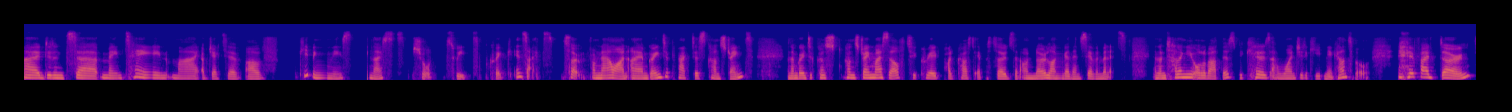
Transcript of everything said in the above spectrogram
i didn't uh, maintain my objective of keeping these nice, short, sweet, quick insights. So from now on, I am going to practice constraint and I'm going to constrain myself to create podcast episodes that are no longer than seven minutes. And I'm telling you all about this because I want you to keep me accountable. If I don't,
